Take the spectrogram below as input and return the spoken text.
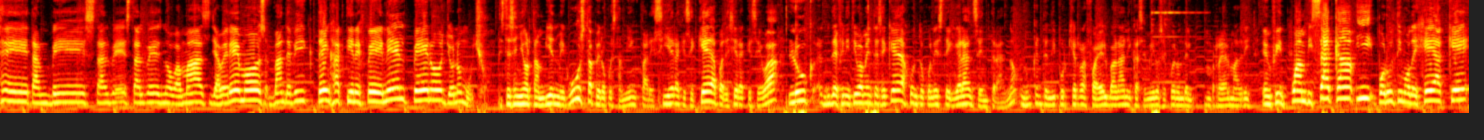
eh, tal vez, tal vez, tal vez no va más, ya veremos. Van de Beek, Ten tiene fe en él, pero yo no mucho. Este señor también me gusta, pero pues también pareciera que se queda, pareciera que se va. Luke definitivamente se queda junto con este gran central, ¿no? Nunca entendí por qué Rafael Barán y Casemiro se fueron del Real Madrid. En fin, Juan Bisaca y por último De Gea que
